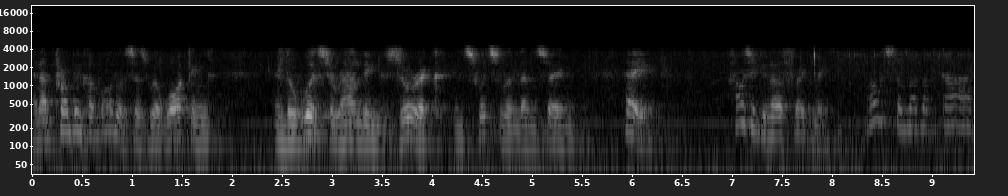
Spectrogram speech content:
And I'm probing her motives as we're walking in the woods surrounding Zurich in Switzerland and saying, hey, how is it you're not afraid of me? Oh, it's the love of God.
